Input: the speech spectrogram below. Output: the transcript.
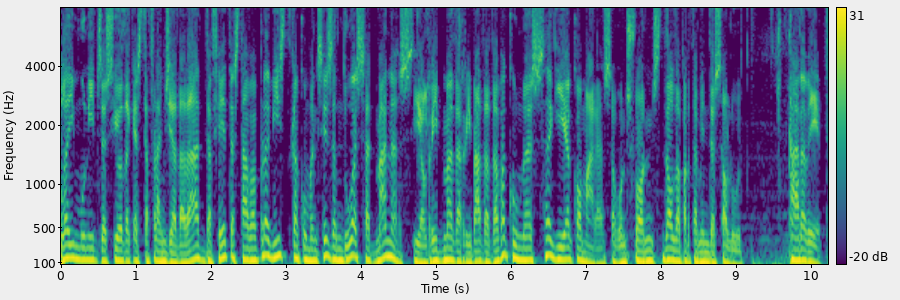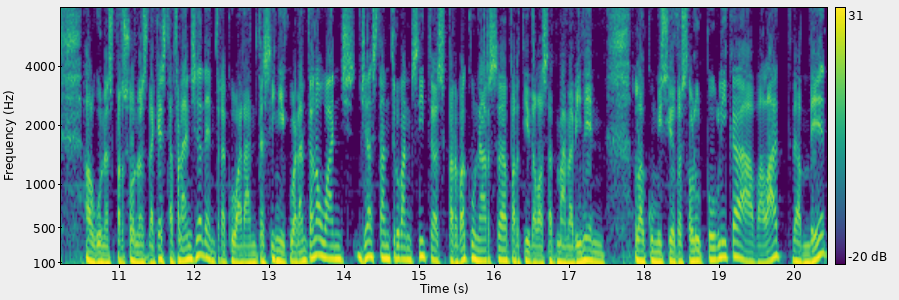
La immunització d'aquesta franja d'edat, de fet, estava previst que comencés en dues setmanes i el ritme d'arribada de vacunes seguia com ara, segons fons del Departament de Salut. Ara bé, algunes persones d'aquesta franja d'entre 45 i 49 anys ja estan trobant cites per vacunar-se a partir de la setmana vinent. La Comissió de Salut Pública ha avalat també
